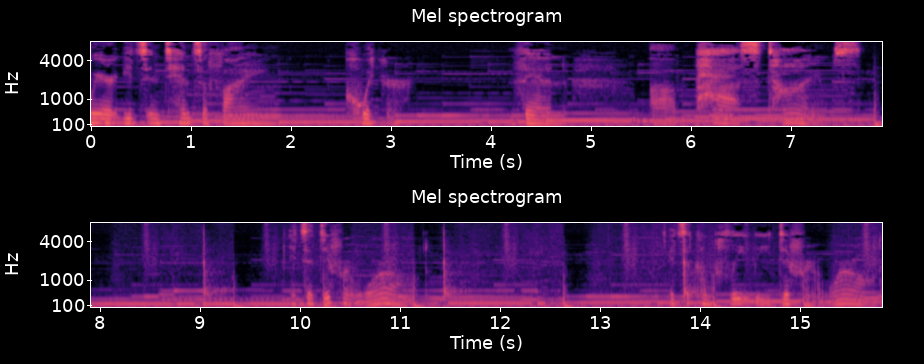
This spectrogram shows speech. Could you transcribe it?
where it's intensifying quicker than um, past times. It's a different world. It's a completely different world.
